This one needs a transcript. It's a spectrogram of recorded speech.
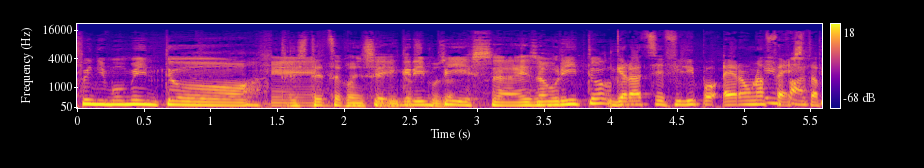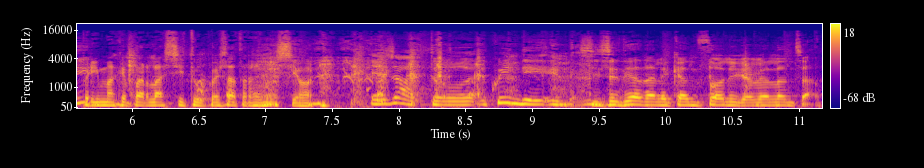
Quindi momento eh, Tristezza coinserita, sì, Greenpeace esaurito. Grazie Filippo, era una Infatti- festa prima che parlassi tu questa trasmissione. Esatto, quindi eh, Si sentiva dalle canzoni che abbiamo lanciato.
